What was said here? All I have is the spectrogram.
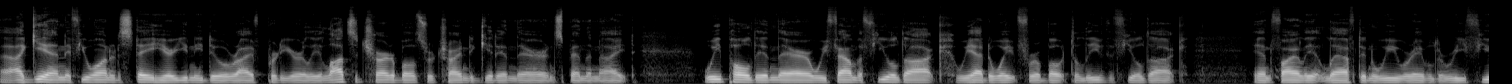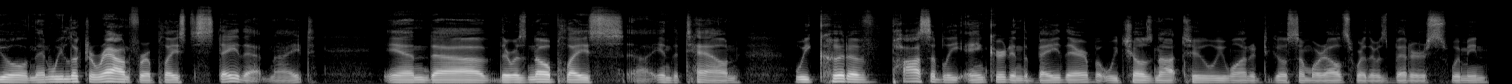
Uh, again, if you wanted to stay here, you need to arrive pretty early. Lots of charter boats were trying to get in there and spend the night. We pulled in there. We found the fuel dock. We had to wait for a boat to leave the fuel dock and finally it left and we were able to refuel. And then we looked around for a place to stay that night. And uh, there was no place uh, in the town. We could have possibly anchored in the bay there but we chose not to. We wanted to go somewhere else where there was better swimming.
